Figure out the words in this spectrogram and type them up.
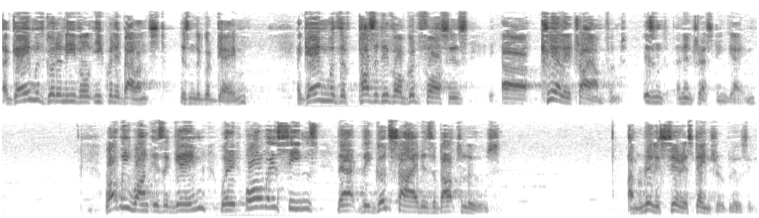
a game with good and evil equally balanced isn't a good game. A game with the positive or good forces uh, clearly triumphant isn't an interesting game. What we want is a game where it always seems that the good side is about to lose. I'm really serious danger of losing.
